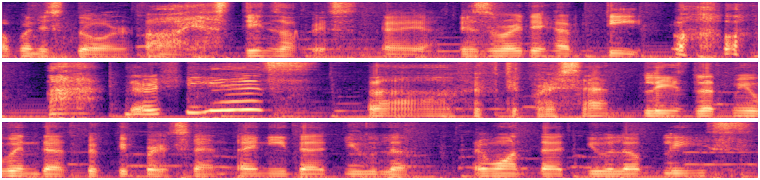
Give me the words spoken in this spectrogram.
Open this door. Oh, yes, Jean's office. Yeah, yeah. This is where they have tea. There she is! Ah, 50%. Please let me win that 50%. I need that Eula. I want that Eula, please.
